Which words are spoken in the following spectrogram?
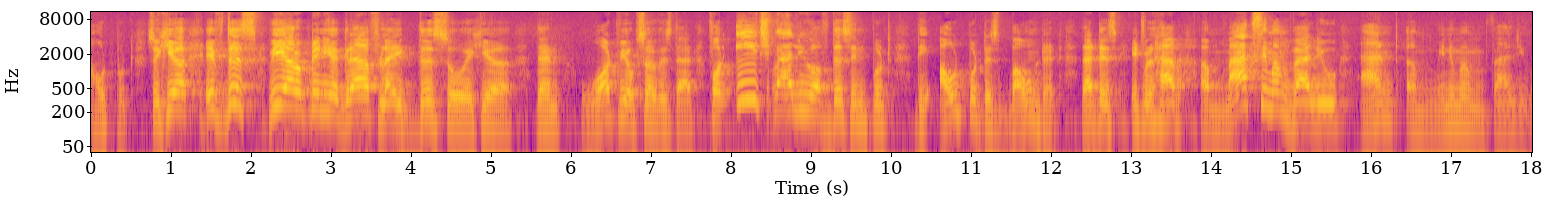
output. So here if this, we are obtaining a graph like this over here, then what we observe is that for each value of this input, the output is bounded. That is, it will have a maximum value and a minimum value.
